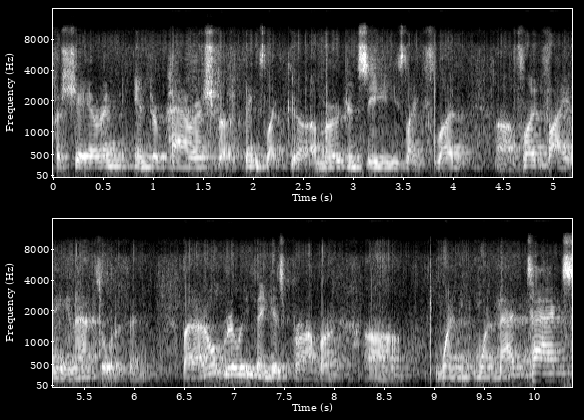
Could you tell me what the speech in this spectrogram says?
for sharing inter-parish for things like uh, emergencies, like flood, uh, flood fighting and that sort of thing. But I don't really think it's proper. Uh, When, when that tax,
